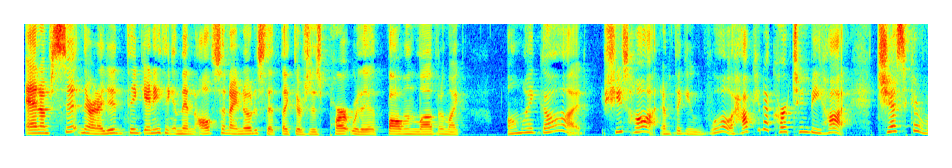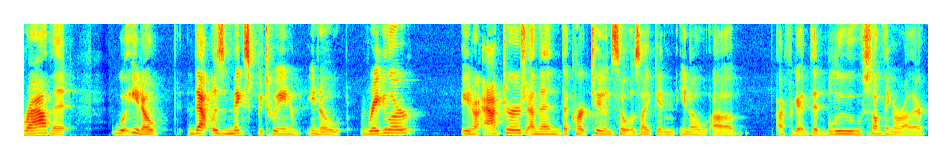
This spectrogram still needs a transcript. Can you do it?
And I'm sitting there and I didn't think anything. And then all of a sudden I noticed that like there's this part where they fall in love and I'm like, oh my God, she's hot. I'm thinking, whoa, how can a cartoon be hot? Jessica Rabbit, you know, that was mixed between, you know, regular, you know, actors and then the cartoon. So it was like in, you know, uh, I forget the blue something or other.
